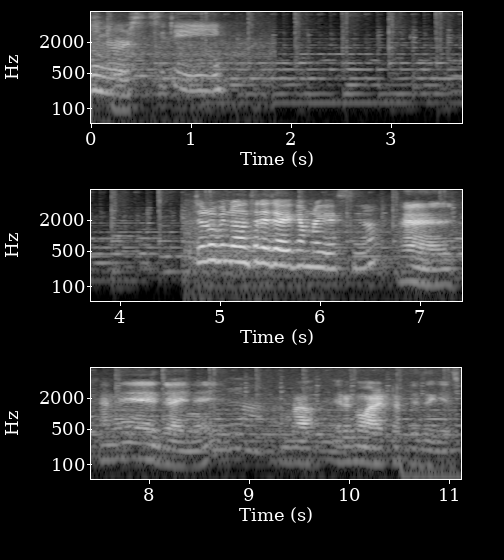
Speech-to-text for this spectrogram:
ইউনিভার্সিটি যে রবীন্দ্রনাথের জায়গায় আমরা গেছি না? হ্যাঁ এখানে যাই নাই। আমরা এরকম আরেকটা প্লেসে গেছি।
